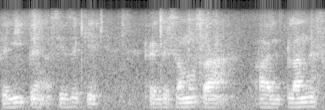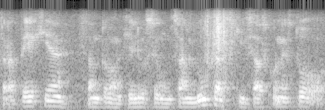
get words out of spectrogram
Felipe, así es de que regresamos a, al plan de estrategia, Santo Evangelio según San Lucas, quizás con esto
